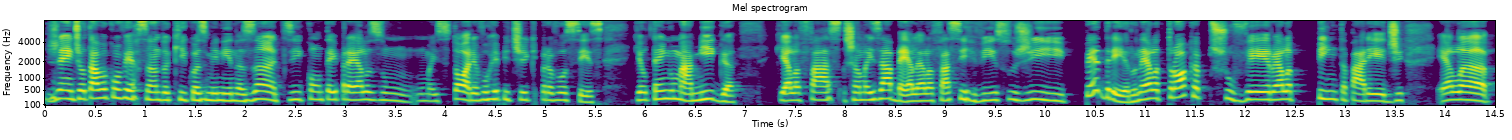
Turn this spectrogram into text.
Gente, eu estava conversando aqui com as meninas antes e contei para elas um, uma história. Eu vou repetir aqui para vocês. Que eu tenho uma amiga que ela faz, chama Isabela, ela faz serviços de pedreiro, né? Ela troca chuveiro, ela pinta parede, ela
